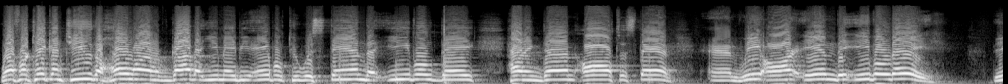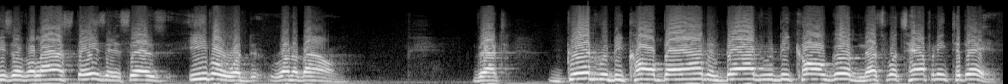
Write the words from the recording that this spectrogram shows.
Wherefore take unto you the whole armor of God that ye may be able to withstand the evil day, having done all to stand and we are in the evil day. These are the last days, and it says evil would run abound. That good would be called bad, and bad would be called good, and that's what's happening today.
